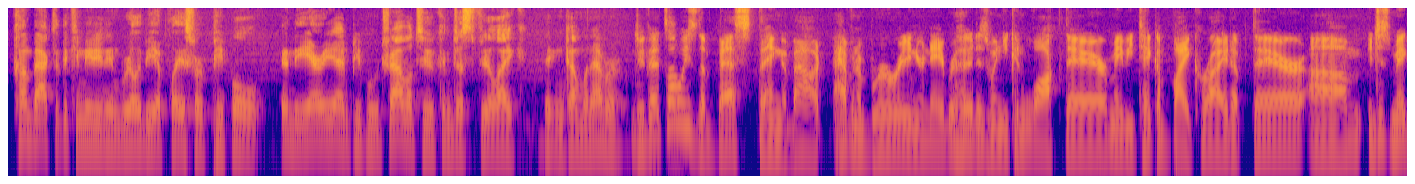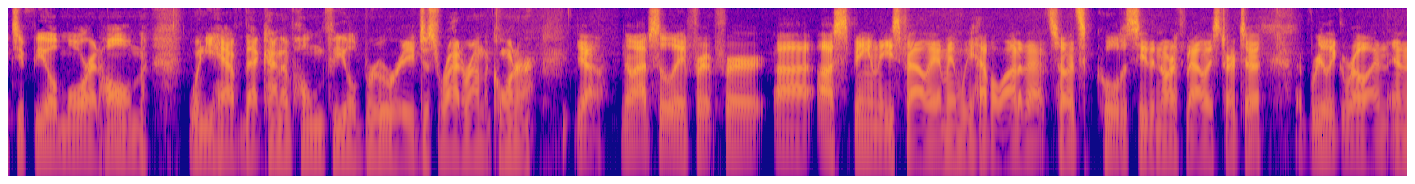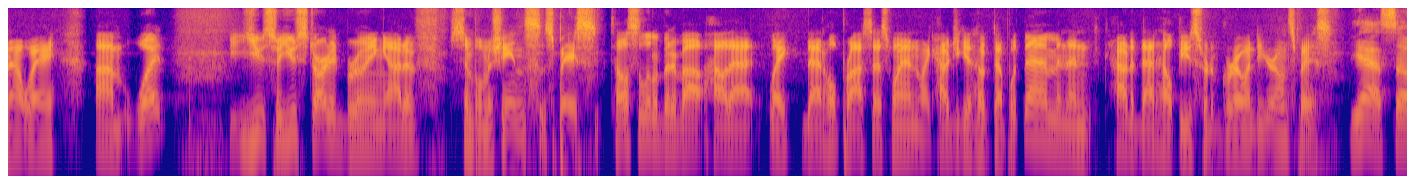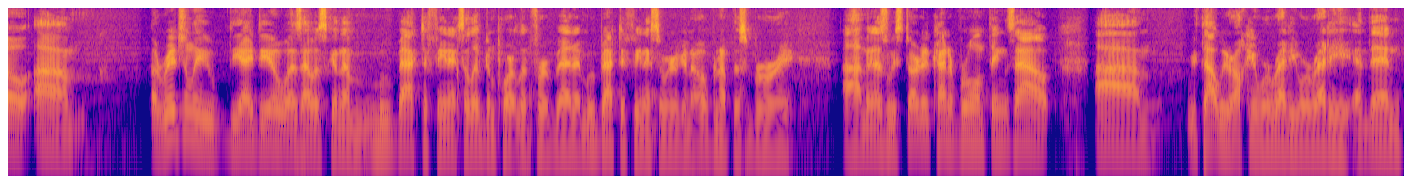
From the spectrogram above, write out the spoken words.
come back to the community and really be a place where people in the area and people who travel to can just feel like they can come whenever. Dude, that's always the best thing about having a brewery in your neighborhood is when you can walk there, maybe take a bike ride up there. Um, it just makes you feel more at home when you have that kind of home field brewery just right around the corner. Yeah. No, absolutely. For for uh, us being in the East Valley, I mean, we have a lot of that. So it's cool to see the North Valley start to really grow in, in that way. Um, what you so you started brewing out of Simple Machines space. Tell us a little bit about how that like that whole process went. Like, how'd you get hooked up with them, and then how did that help you sort of grow into your own space? Yeah, so um originally the idea was I was gonna move back to Phoenix. I lived in Portland for a bit. I moved back to Phoenix and we were gonna open up this brewery. Um, and as we started kind of rolling things out, um, we thought we were okay, we're ready, we're ready. And then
